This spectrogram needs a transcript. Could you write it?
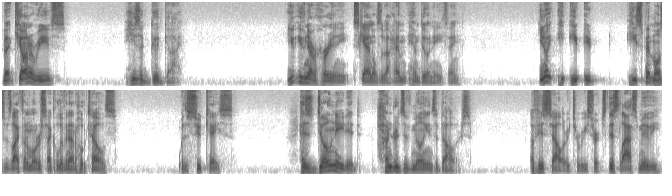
but Keanu Reeves, he's a good guy. You, have never heard any scandals about him, him doing anything. You know, he, he, he spent most of his life on a motorcycle living out of hotels with a suitcase, has donated hundreds of millions of dollars of his salary to research. This last movie,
